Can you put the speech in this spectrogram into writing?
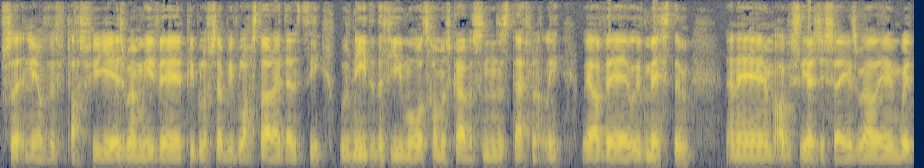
certainly over the last few years when we've uh, people have said we've lost our identity we've needed a few more Thomas Gravesens definitely. We have uh, we've missed them. And um, obviously as you say as well um, with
